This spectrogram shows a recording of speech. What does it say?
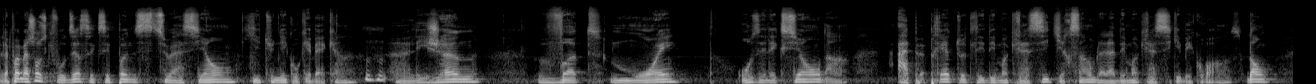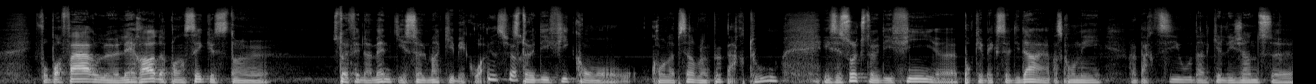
la première chose qu'il faut dire, c'est que c'est pas une situation qui est unique au Québec. hein. Euh, les jeunes votent moins aux élections dans à peu près toutes les démocraties qui ressemblent à la démocratie québécoise. Donc, il faut pas faire le- l'erreur de penser que c'est un, c'est un phénomène qui est seulement québécois. C'est un défi qu'on observe un peu partout. Et c'est sûr que c'est un défi euh, pour Québec solidaire, parce qu'on est un parti où, dans lequel les jeunes se,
